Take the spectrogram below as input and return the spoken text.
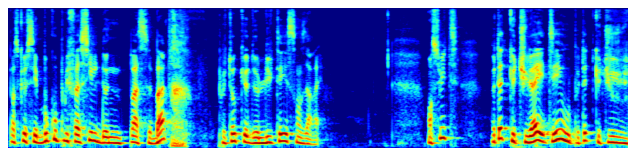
parce que c'est beaucoup plus facile de ne pas se battre plutôt que de lutter sans arrêt. Ensuite, Peut-être que tu l'as été, ou peut-être que tu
